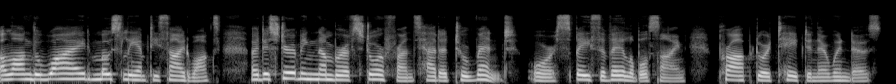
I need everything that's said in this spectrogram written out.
Along the wide, mostly empty sidewalks, a disturbing number of storefronts had a to rent or space available sign propped or taped in their windows.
